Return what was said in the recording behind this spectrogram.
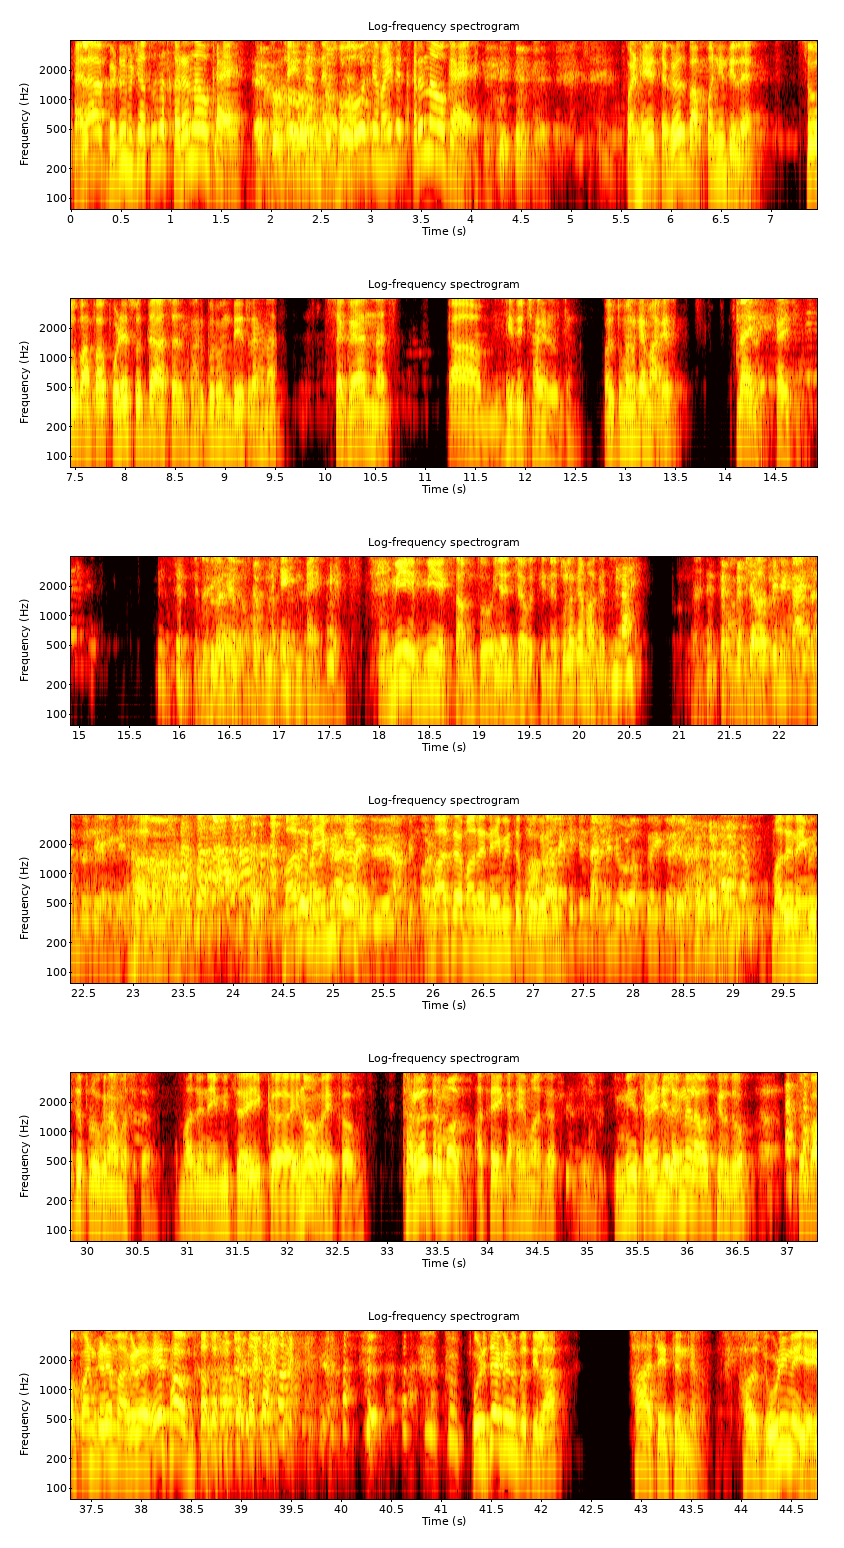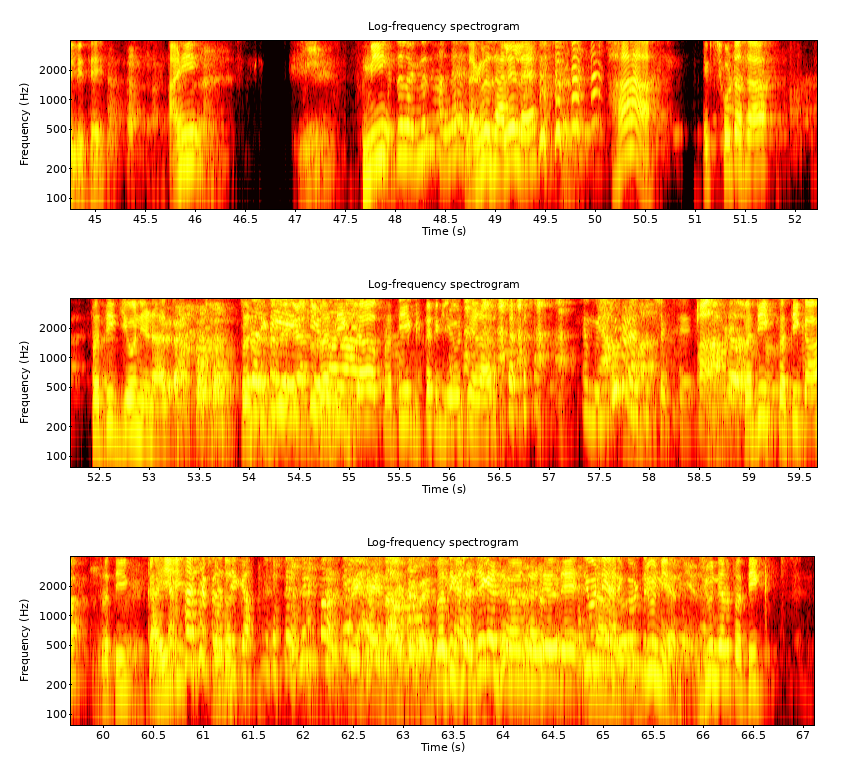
ह्याला भेटून विचार तुझं खरं नाव काय? चैतन्य. हो हो ते माहिती आहे खरं नाव काय? पण हे सगळंच बाप्पांनी दिलंय. सो बाप्पा पुढे सुद्धा असंच भरभरून देत राहणार. सगळ्यांनाच हीच इच्छा होतो मला तुम्हाला काय मागायचं? नाही नाही काहीच नाही. मी मी एक सांगतो यांच्या वतीने. तुला काय मागायचं? नाही. आमच्या वतीने काय सांगतो ते ऐकायचं. हा. माझं? नेहमीच माझं माझं नेहमीचं प्रोग्राम आपल्याला किती चांगल्याने ओळखतो हे कळेल माझं नेहमीचं प्रोग्राम असतं. माझं नेहमीचं एक यु नो एक ठरलं तर मग असं एक आहे माझं. की मी सगळ्यांची लग्न लावत फिरतो. सो बाप्पांकडे मागणं ए थांब. पुढच्या गणपतीला हा चैतन्य. हा जोडीने येईल इथे. आणि मी लग्न झालंय. लग्न झालेलं आहे. हा एक छोटासा प्रतीक घेऊन येणार. प्रतीक प्रतीकचा प्रतीक घेऊन येणार. मुलगी पण असू शकते. हा प्रतीक प्रतीका प्रतीक काही प्रतिका. जे काय ठेवायचं असेल ते. ज्युनियर ज्युनियर प्रतीक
